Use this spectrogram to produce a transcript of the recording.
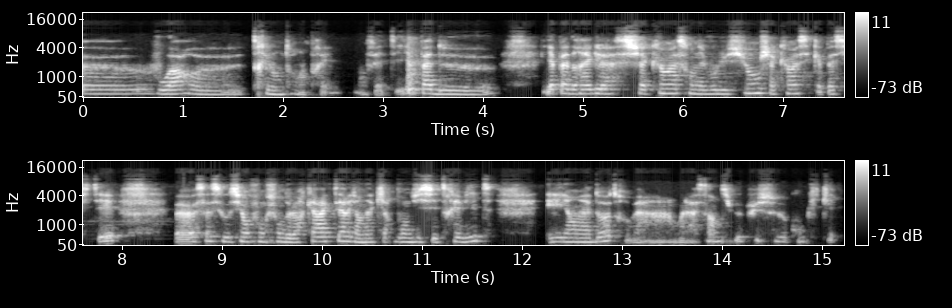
euh, voire euh, très longtemps après. En fait, il n'y a pas de, il a pas de règle. Chacun a son évolution, chacun a ses capacités. ça, c'est aussi en fonction de leur caractère. Il y en a qui rebondissaient très vite, et il y en a d'autres, ben voilà, c'est un petit peu plus compliqué.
